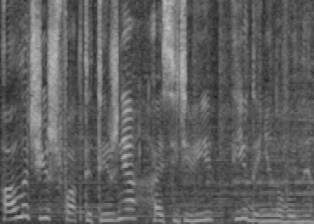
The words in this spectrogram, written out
Алла Чіш, факти тижня, ICTV, Єдині новини.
